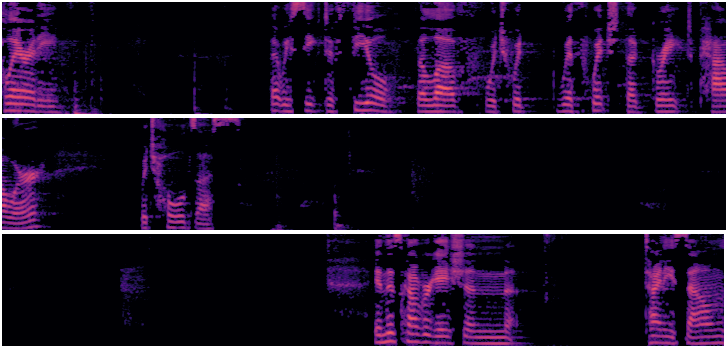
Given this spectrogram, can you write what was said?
clarity, that we seek to feel the love which would, with which the great power which holds us. In this congregation, tiny sounds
